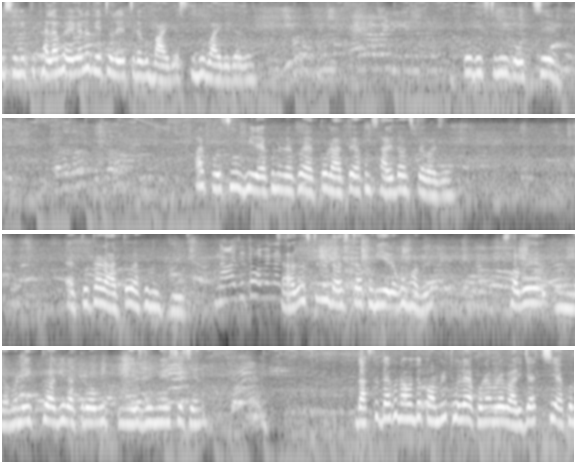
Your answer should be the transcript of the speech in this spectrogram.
এর সঙ্গে একটু খেলা হয়ে গেল, দিয়ে চলে যাচ্ছে, দেখো বাইরে, শুধু বাইরে যাবে। তো দুষ্টুমি করছে। আর প্রচুর ভিড়, এখন দেখো এত রাতে, এখন সাড়ে দশটা বাজে। এতটা রাতেও এখনও ভিড়। সাড়ে দশটা না দশটা কুড়ি এরকম হবে। সবে মানে একটু আগে ডাক্তারবাবু রুমে এসেছেন। ডাক্তার এখন আমাদের কমপ্লিট হলে। এখন আমরা বাড়ি যাচ্ছি। এখন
